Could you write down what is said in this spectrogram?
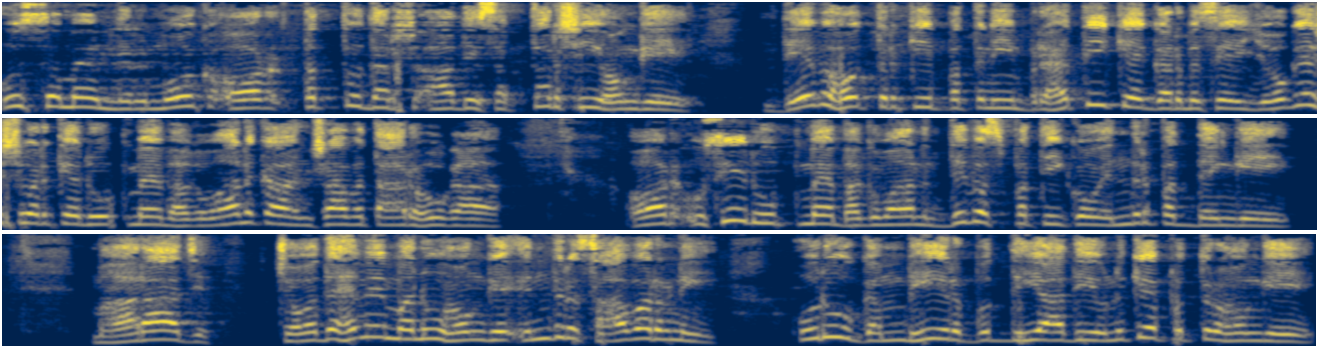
उस समय निर्मोक और तत्वदर्श आदि सप्तर्षि होंगे। देवहोत्र की पत्नी बृहति के गर्भ से योगेश्वर के रूप में भगवान का अंशावतार होगा और उसी रूप में भगवान दिवसपति को इंद्र पद देंगे। महाराज, चौदहवें मनु होंगे इंद्र सावरणी, उरु गंभीर बुद्धि आदि उनके पुत्र होंगे।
